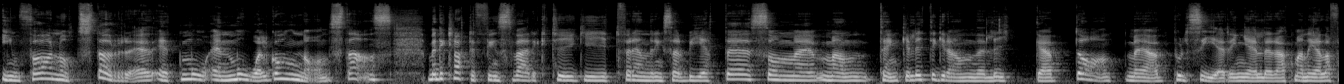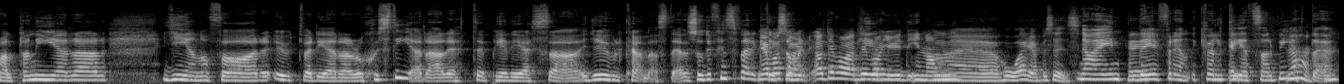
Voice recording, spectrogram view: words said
inför något större, ett må, en målgång någonstans. Men det är klart det finns verktyg i ett förändringsarbete som eh, man tänker lite grann likadant med pulsering eller att man i alla fall planerar, genomför, utvärderar och justerar ett PDSA-hjul kallas det. Så det finns verktyg ja, som... Ja, det var, det var ju inom mm. HR, ja precis. Nej, det är kvalitetsarbete. Mm.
